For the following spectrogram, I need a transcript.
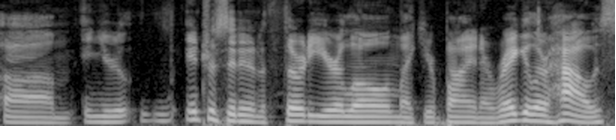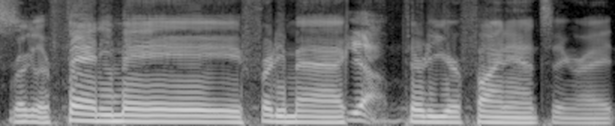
um, and you're interested in a 30 year loan, like you're buying a regular house, Regular Fannie Mae, Freddie Mac, Yeah. 30 year financing, right?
